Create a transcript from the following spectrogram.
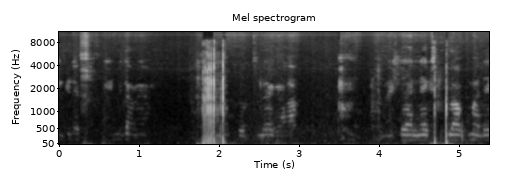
इकडेच घरात नेक्स्ट ब्लॉगमध्ये.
